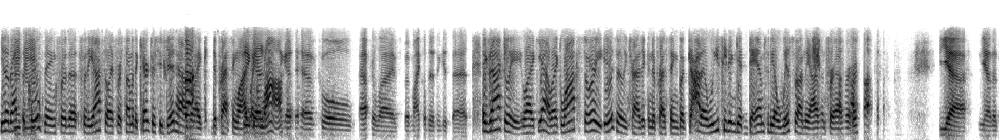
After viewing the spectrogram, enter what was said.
you know that's the Mhm. cool thing for the for the afterlife for some of the characters who did have like depressing They lives, like got, Locke. they got to have cool afterlives, but Michael doesn't get that. Exactly, like yeah, like Locke's story is really tragic and depressing, but God, at least he didn't get damned to be a whisper on the island forever. yeah, yeah, that's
